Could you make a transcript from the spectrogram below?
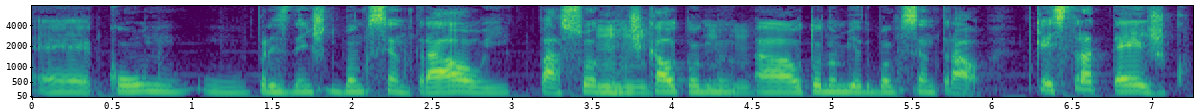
é, com o presidente do Banco Central e passou a criticar a, autonom- a autonomia do Banco Central? Porque é estratégico.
